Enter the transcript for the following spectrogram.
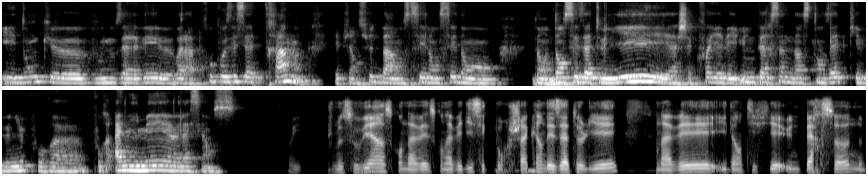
et donc, euh, vous nous avez voilà, proposé cette trame. Et puis ensuite, bah, on s'est lancé dans, dans, ces ateliers. Et à chaque fois, il y avait une personne d'Instant Z qui est venue pour, pour animer la séance. Oui, je me souviens, ce qu'on avait, dit, c'est que pour chacun des ateliers, on avait identifié une personne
